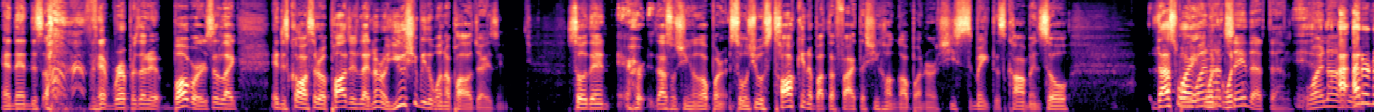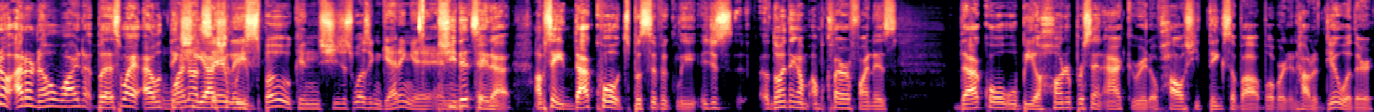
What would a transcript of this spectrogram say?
and then this then Representative Bubber said like in this call instead of apologizing, like no, no, you should be the one apologizing. So then her, that's when she hung up on her. So when she was talking about the fact that she hung up on her, she made this comment. So that's But why. why when- not when- say that then? Why not? I, I don't know. I don't know why not. But that's why I don't think Why not she say actually. we spoke and she just wasn't getting it? And, She did say and- that. I'm saying that quote specifically. It just the only thing I'm, I'm clarifying is that quote will be 100% accurate of how she thinks about Bobert and how to deal with her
